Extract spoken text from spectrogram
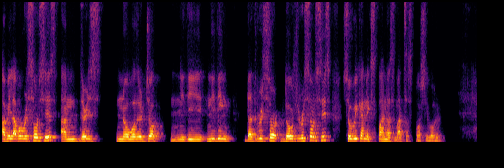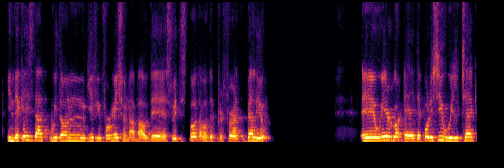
available resources and there is no other job needing, needing that resource, those resources, so we can expand as much as possible. In the case that we don't give information about the sweet spot, about the preferred value, uh, we are uh, the policy will check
